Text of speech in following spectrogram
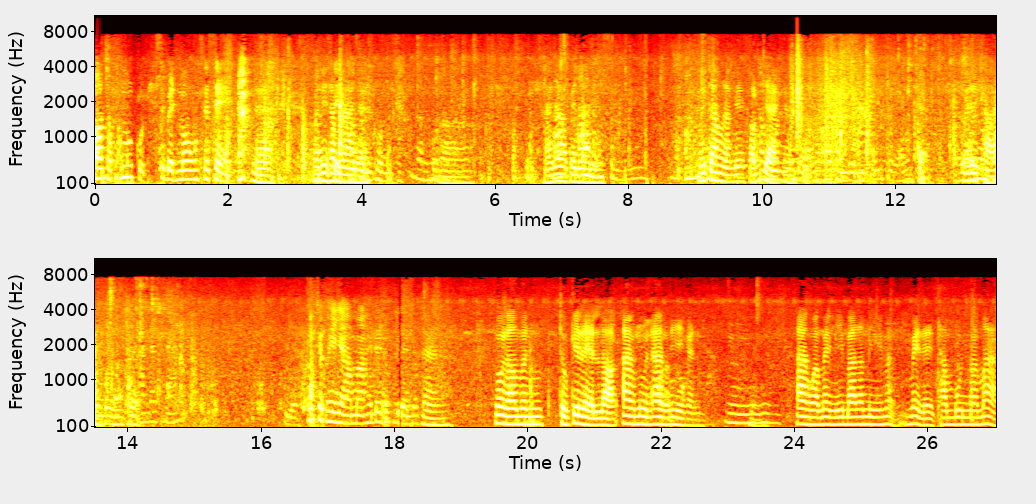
ออกจากพระมงกุฎ11โมงเศษๆเนี่ยวันนี้ทำงานเนี่ยขอบคุณค่ะอ่าหายหน้าไปนานเลย ไม่ต้องหรอกเนี่ยของแจกทำบุญนะให้เดี๋ยวเราให้ทำบุญแจกไม่ได้ขายก็จะพยายามมาให้ได้ทุกเดือนเจ้าค่ะเออพวกเรามันถูกกิเลสหลอกอ้างนู่นอ้างนี่กันอืมอ้างว่าไม่มีบารมีมั่งไม่ได้ทำบุญมามาก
